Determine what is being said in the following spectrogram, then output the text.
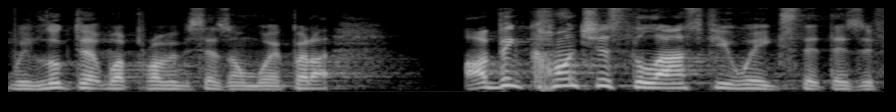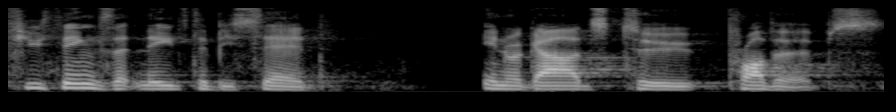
we've looked at what Proverbs says on work, but I, I've been conscious the last few weeks that there's a few things that needs to be said in regards to Proverbs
